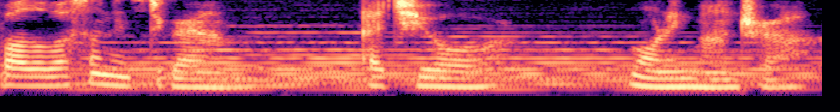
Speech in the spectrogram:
Follow us on Instagram at Your Morning Mantra.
